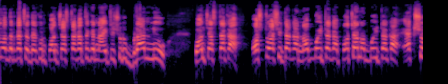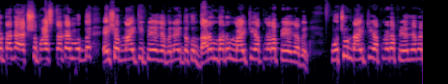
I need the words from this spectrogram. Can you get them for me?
আমাদের কাছে, দেখুন, পঞ্চাশ টাকা থেকে নাইটি শুরু ব্র্যান্ড নিউ পঞ্চাশ টাকা, অষ্টআশি টাকা, নব্বই টাকা, পঁচানব্বই টাকা, একশো টাকা, একশো পাঁচ টাকার মধ্যে এইসব নাইটি পেয়ে যাবেন। এই দেখুন, দারুণ দারুণ নাইটি আপনারা পেয়ে যাবেন। প্রচুর নাইটি আপনারা পেয়ে যাবেন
